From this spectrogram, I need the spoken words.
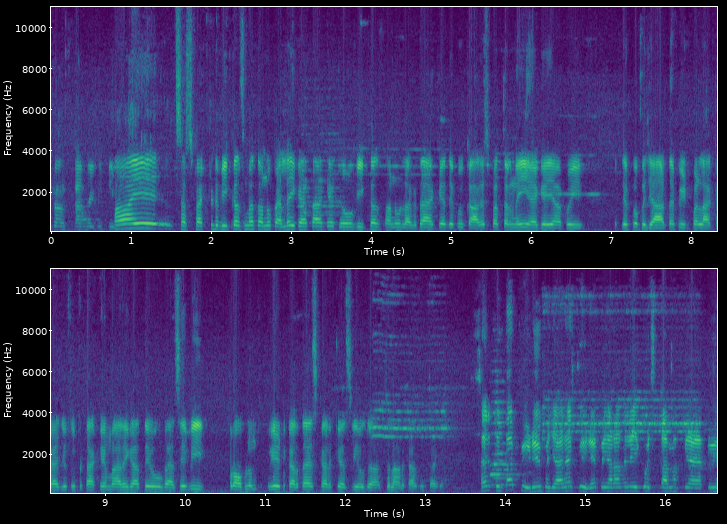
ਕਾਰਵਾਈ ਕੀਤੀ ਹਾਂ ਇਹ ਸਸਪੈਕਟਡ ਵਹੀਕਲਸ ਮੈਂ ਤੁਹਾਨੂੰ ਪਹਿਲਾਂ ਹੀ ਕਹਤਾ ਕਿ ਜੋ ਵਹੀਕਲ ਸਾਨੂੰ ਲੱਗਦਾ ਹੈ ਕਿ ਇਹਦੇ ਕੋਈ ਕਾਗਜ਼ ਪੱਤਰ ਨਹੀਂ ਹੈਗੇ ਜਾਂ ਕੋਈ ਦੇਖੋ ਬਾਜ਼ਾਰ ਦਾ ਪੀਟਪਲ ਇਲਾਕਾ ਜੇ ਕੋਈ ਪਟਾਕੇ ਮਾਰੇਗਾ ਤੇ ਉਹ ਵੈਸੇ ਵੀ ਪ੍ਰੋਬਲਮ ਕ੍ਰੀਏਟ ਕਰਦਾ ਇਸ ਕਰਕੇ ਅਸੀਂ ਉਹਦਾ ਚਲਾਨ ਕਰ ਦਿੱਤਾ ਗਿਆ। ਸਰ, ਜਿੱਦਾਂ ਭੀੜੇ ਬਾਜ਼ਾਰ ਭੀੜੇ ਬਾਜ਼ਾਰਾਂ ਦੇ ਲਈ ਕੁਝ ਕੰਮ ਕਿਹਾ ਕੋਈ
